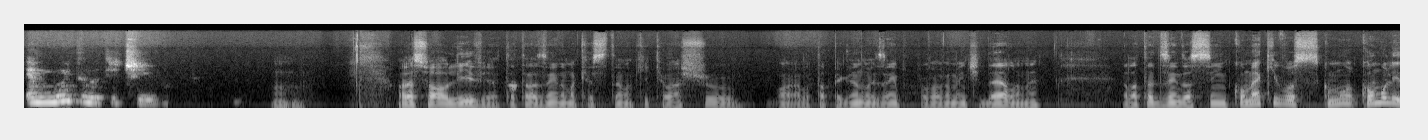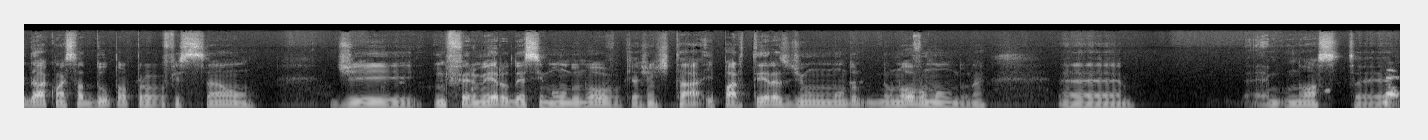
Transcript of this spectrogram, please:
é muito nutritivo. Uhum. Olha só, a Olivia está trazendo uma questão aqui que eu acho. Ela está pegando um exemplo, provavelmente dela, né? Ela está dizendo assim: como é que você. Como, como lidar com essa dupla profissão de enfermeiro desse mundo novo que a gente está e parteiras de um mundo, do um novo mundo, né? É, é, nossa, é,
